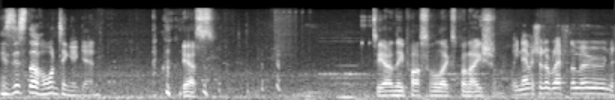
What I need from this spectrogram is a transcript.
is this the haunting again? Yes. it's the only possible explanation. We never should have left the moon.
